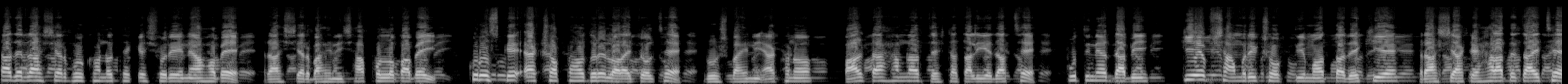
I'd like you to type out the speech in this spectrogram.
তাদের রাশিয়ার ভূখণ্ড থেকে সরিয়ে নেওয়া হবে। রাশিয়ার বাহিনী সাফল্য পাবেই। কুরস্কে এক সপ্তাহ ধরে লড়াই চলছে। রুশ বাহিনী এখনও পাল্টা হামলার চেষ্টা চালিয়ে যাচ্ছে। পুতিনের দাবি, কিয়েভ সামরিক শক্তিমত্তা দেখিয়ে রাশিয়াকে হারাতে চাইছে।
